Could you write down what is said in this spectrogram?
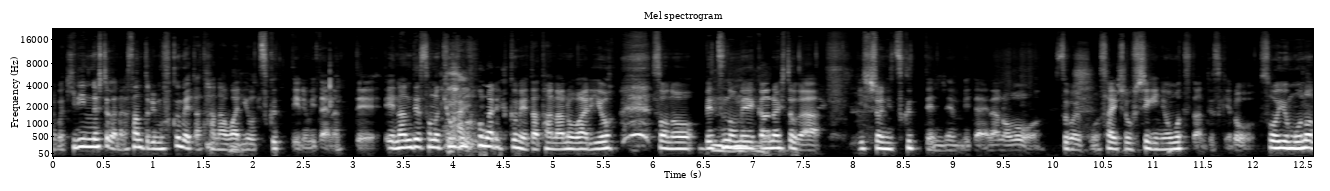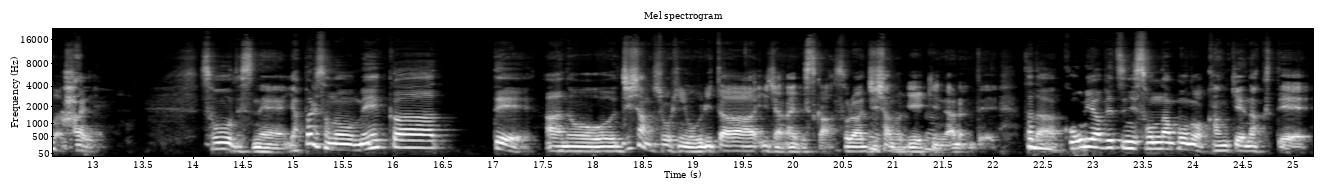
えばキリンの人がなんかサントリーも含めた棚割りを作っているみたいなって、え、なんでその競合まで含めた棚の割りを、その別のメーカーの人が一緒に作ってんねんみたいなのを、すごいこう最初不思議に思ってたんですけど、そういうものなんですね。はい。そうですね。やっぱりそのメーカーって、あの、自社の商品を売りたいじゃないですか。それは自社の利益になるんで。ただ、小売りは別にそんなものは関係なくて、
